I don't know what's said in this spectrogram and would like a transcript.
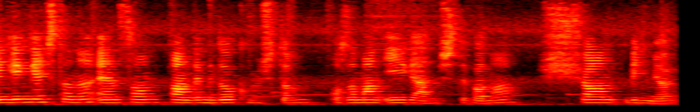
Engin Geçtan'ı en son pandemide okumuştum. O zaman iyi gelmişti bana. Şu an bilmiyorum.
